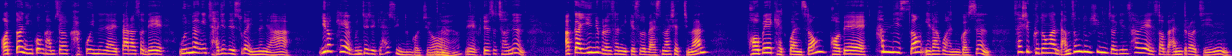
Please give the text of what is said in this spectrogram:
어떤 인권 감성을 갖고 있느냐에 따라서 내 운명이 좌지될 수가 있느냐. 이렇게 문제 제기할 수 있는 거죠. 네. 네. 그래서 저는 아까 이은희 변호사님께서도 말씀하셨지만 법의 객관성, 법의 합리성이라고 하는 것은 사실 그동안 남성 중심적인 사회에서 만들어진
